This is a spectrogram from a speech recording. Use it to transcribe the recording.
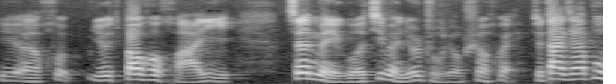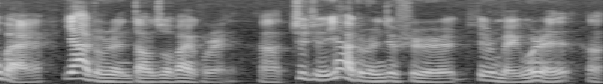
呃会有包括华裔，在美国基本就是主流社会，就大家不把亚洲人当做外国人啊，就觉得亚洲人就是就是美国人啊。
